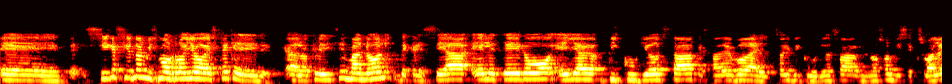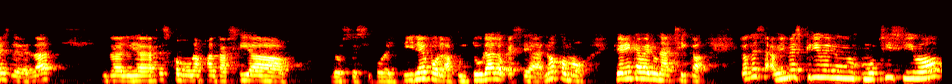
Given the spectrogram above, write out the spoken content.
eh, sigue siendo el mismo rollo este que a lo que dice Manol, de que sea él hetero, ella bicuriosa, que está de moda el soy bicuriosa, no son bisexuales, de verdad. En realidad es como una fantasía, no sé si por el cine, por la cultura, lo que sea, ¿no? Como tiene que haber una chica. Entonces, a mí me escriben muchísimo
